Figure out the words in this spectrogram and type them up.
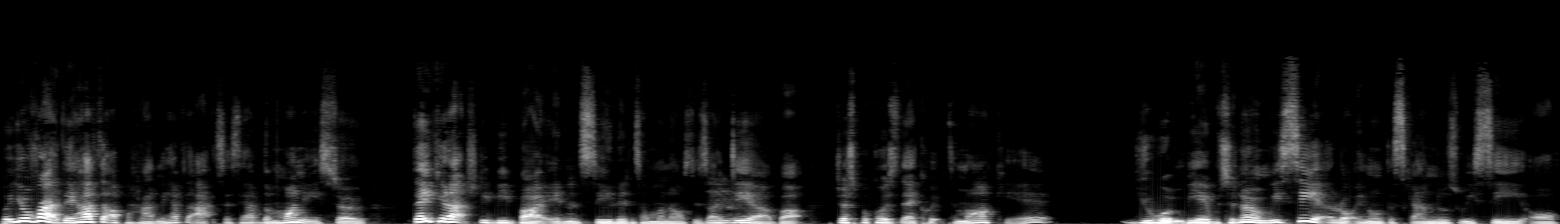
But you're right, they have the upper hand, they have the access, they have the money. So they could actually be biting and stealing someone else's Mm. idea. But just because they're quick to market, you wouldn't be able to know. And we see it a lot in all the scandals we see of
